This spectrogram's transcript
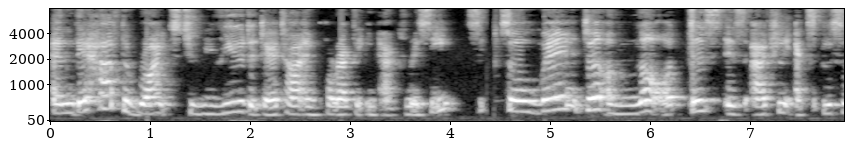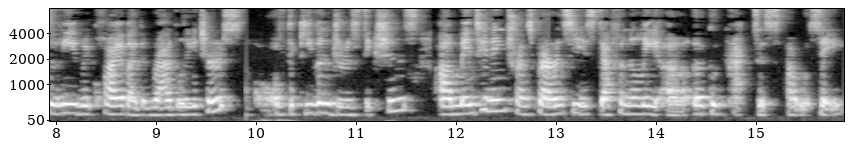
and they have the right to review the data and correct the inaccuracy. So whether or not this is actually explicitly required by the regulators of the given jurisdictions, uh, maintaining transparency is definitely a, a good practice, I would say.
